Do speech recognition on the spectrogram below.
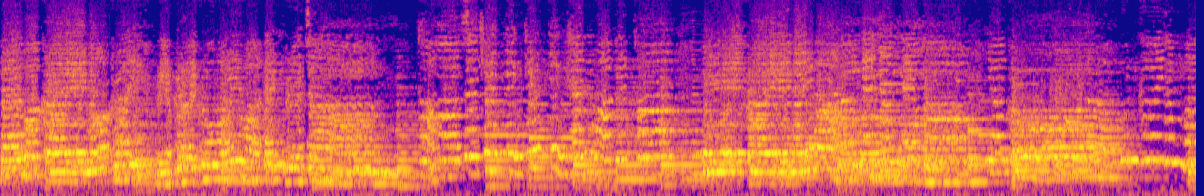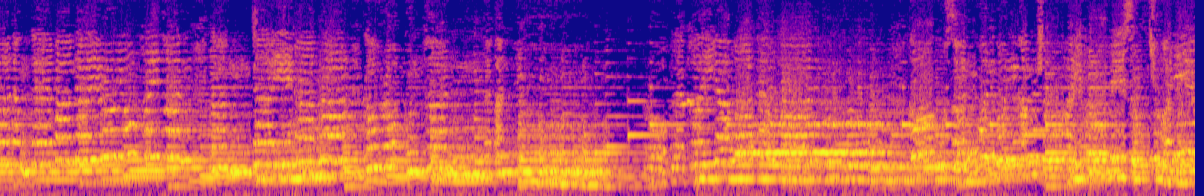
แต่ว่าใครโนาใคร เรียบเลยครูไว้ว่าเป็นเรือจ้าถ้าหากจะคิดยิ่งคิดยิ่งเห็นว่าผิดทางมีใคร Yeah.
